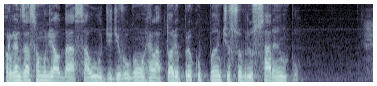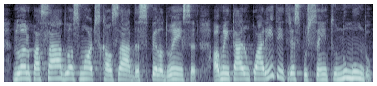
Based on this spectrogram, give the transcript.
A Organização Mundial da Saúde divulgou um relatório preocupante sobre o sarampo. No ano passado, as mortes causadas pela doença aumentaram 43% no mundo.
